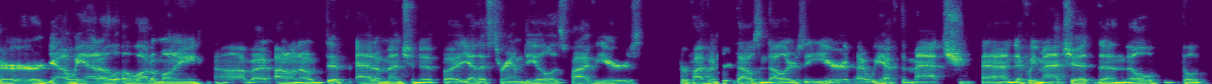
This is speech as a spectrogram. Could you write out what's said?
Sure. Yeah, we had a, a lot of money. Um, I, I, don't know if Adam mentioned it, but yeah, the SRAM deal is five years for five hundred thousand dollars a year that we have to match, and if we match it, then they'll they'll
